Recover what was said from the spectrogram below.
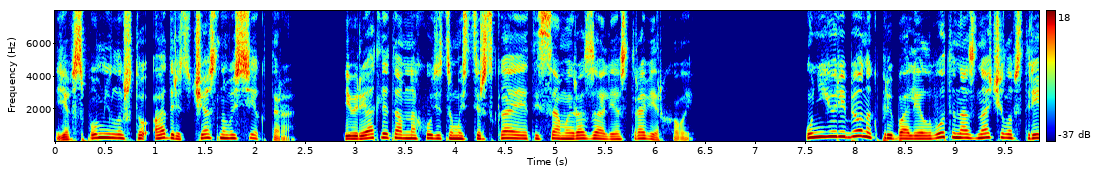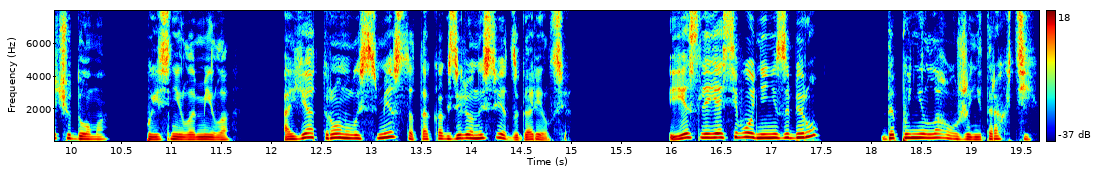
Я вспомнила, что адрес частного сектора, и вряд ли там находится мастерская этой самой Розалии Островерховой. У нее ребенок приболел, вот и назначила встречу дома, пояснила Мила, а я тронулась с места, так как зеленый свет загорелся. Если я сегодня не заберу? Да поняла уже, не трахти.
